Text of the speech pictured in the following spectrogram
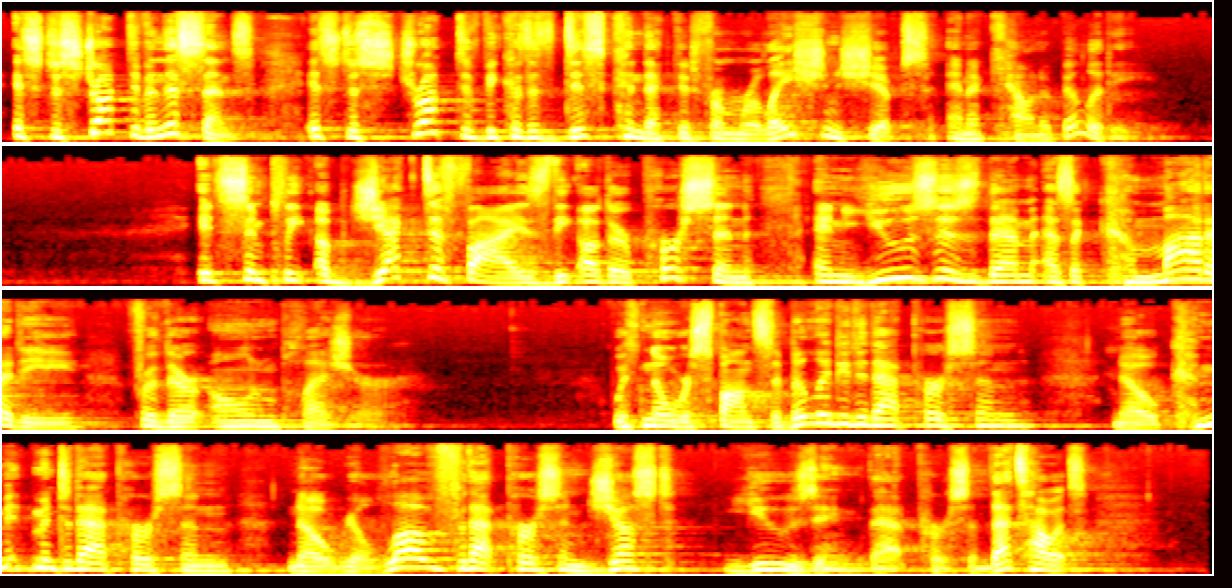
It's destructive in this sense. It's destructive because it's disconnected from relationships and accountability. It simply objectifies the other person and uses them as a commodity for their own pleasure. With no responsibility to that person, no commitment to that person, no real love for that person, just using that person. That's how it's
